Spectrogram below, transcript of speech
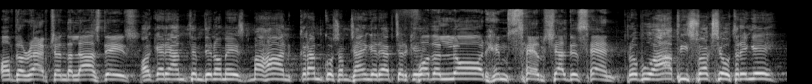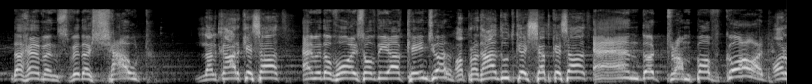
of the rapture in the last days. और कह रहे हैं अंतिम दिनों में इस महान क्रम को समझाएँगे रैप्चर के For the Lord himself shall descend प्रभु आप ही स्वर्ग से उतरेंगे the heavens with a shout ललकार के साथ and with the voice of the archangel और प्रधान दूत के शब्द के साथ and the trump of God. और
